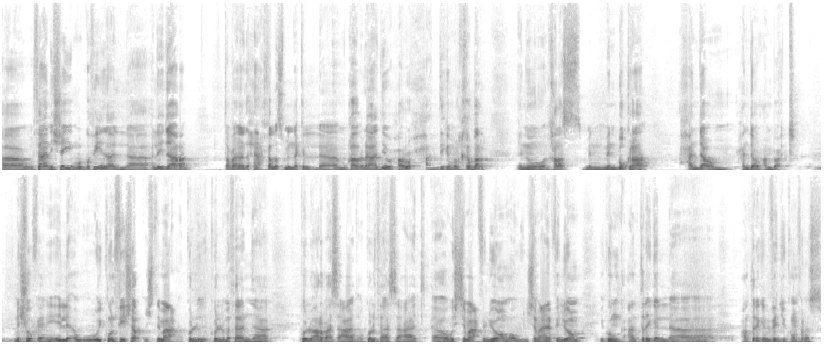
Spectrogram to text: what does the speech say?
آه، وثاني شيء موظفين ال- الإدارة. طبعا أنا الحين حخلص منك المقابلة هذه وحروح اديكم الخبر إنه خلاص من من بكرة حنداوم حنداوم عن بعد. نشوف يعني ويكون في شرط اجتماع كل كل مثلا كل أربع ساعات أو كل ثلاث ساعات أو اجتماع في اليوم أو اجتماعين في اليوم يكون عن طريق عن طريق الفيديو كونفرنس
